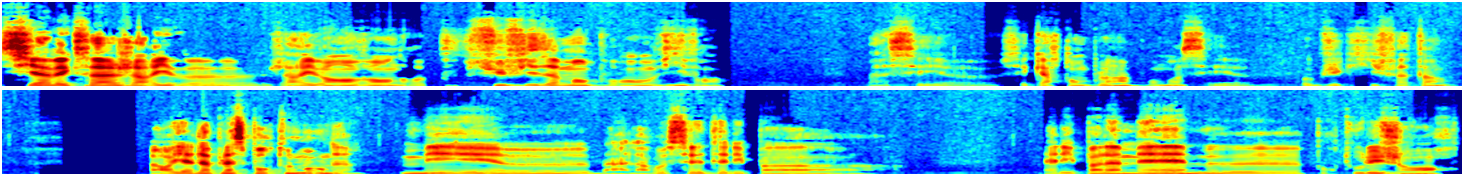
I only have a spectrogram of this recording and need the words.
si avec ça j'arrive j'arrive à en vendre suffisamment pour en vivre, bah, c'est c'est carton plein. Pour moi, c'est objectif atteint. Alors il y a de la place pour tout le monde, mais bah, la recette, elle n'est pas elle n'est pas la même euh, pour tous les genres,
